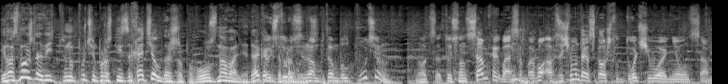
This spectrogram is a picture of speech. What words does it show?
И, возможно, ведь ну, Путин просто не захотел даже, чтобы его узнавали, да, как то есть там, там был Путин? Ну, вот, то есть он сам как бы... А, а зачем он тогда сказал, что дочь его, а не он сам?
